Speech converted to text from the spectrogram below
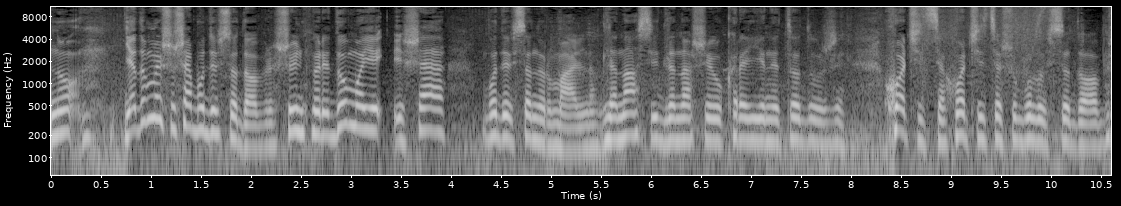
Ну, я думаю, що ще буде все добре, що він передумає і ще буде все нормально. Для нас і для нашої України то дуже хочеться, хочеться, щоб було все добре.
